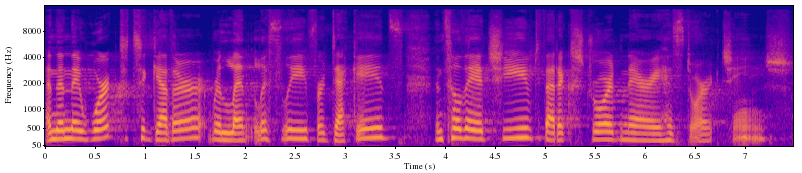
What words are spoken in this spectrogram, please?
And then they worked together relentlessly for decades until they achieved that extraordinary historic change.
